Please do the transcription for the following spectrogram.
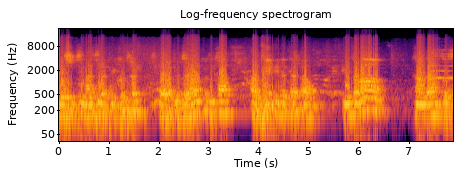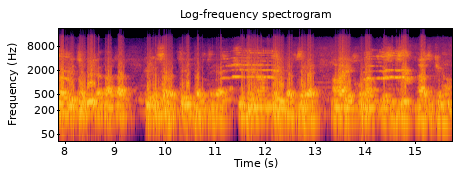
یسو سناسی اپنی خسرت اور اپنے جلال کو دکھا، اور پھر بھی کرتا ہوں، ان تمام خاندان کو سب چھبی عطا کر۔ کیونکہ سب تیری طرف سے ہے شکر نام تیری طرف سے ہے ہمارے خدا جسم سے ناز کے نام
